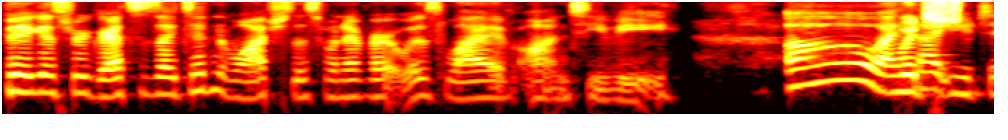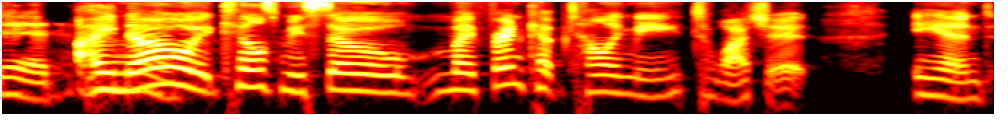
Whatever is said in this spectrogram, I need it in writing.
biggest regrets is i didn't watch this whenever it was live on tv Oh, I thought you did. Oh. I know it kills me. So my friend kept telling me to watch it, and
